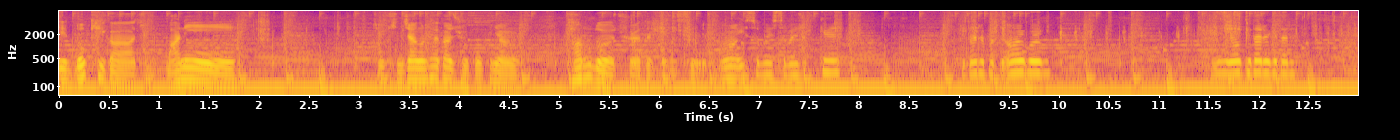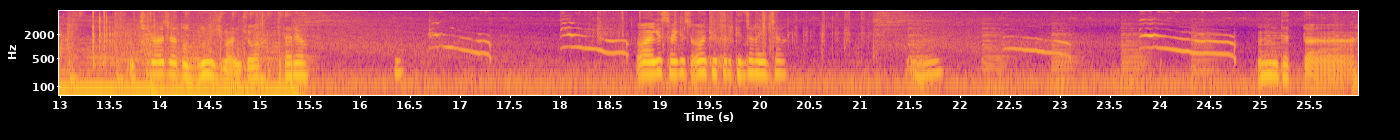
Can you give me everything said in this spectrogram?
이 넣기가 좀 많이 좀 긴장을 해가지고 그냥 바로 넣어줘야 될 것 같습니다. 어 있어봐 있어봐 해줄게. 기다려봐. 아이고 아이고. 어 기다려 기다려. 어, 치료하자. 너 눈이 좀 안 좋아. 기다려. 응? 어 알겠어 알겠어. 어 괜찮아 괜찮아 괜찮아. 응. 음 됐다.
